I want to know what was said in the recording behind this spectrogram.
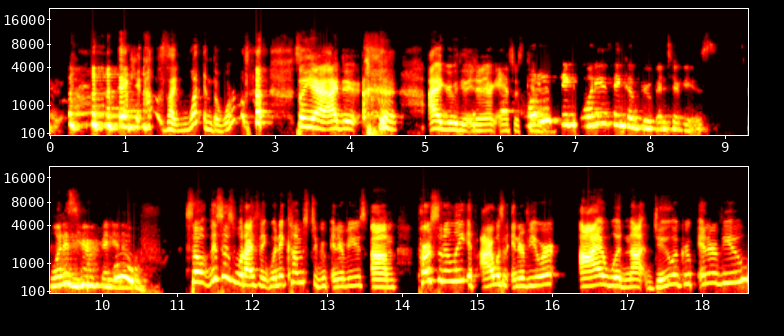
you. Thank you. I was like, what in the world? so yeah, I do. I agree with you. Generic answers. What do you think? What do you think of group interviews? What is your opinion? So this is what I think when it comes to group interviews. Um, personally, if I was an interviewer, I would not do a group interview.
